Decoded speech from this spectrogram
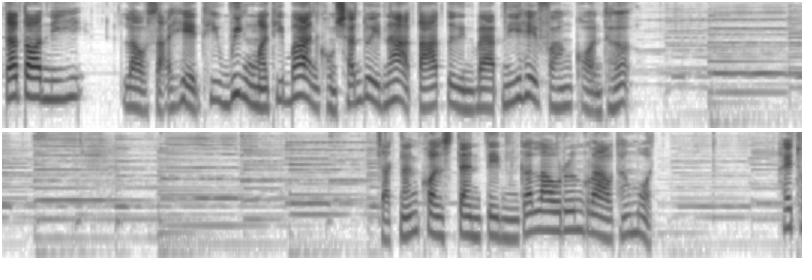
แต่ตอนนี้เล่าสาเหตุที่วิ่งมาที่บ้านของฉันด้วยหน้าตาตื่นแบบนี้ให้ฟังก่อนเถอะ จากนั้นคอนสแตนตินก็เล่าเรื่องราวทั้งหมด ให้โท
